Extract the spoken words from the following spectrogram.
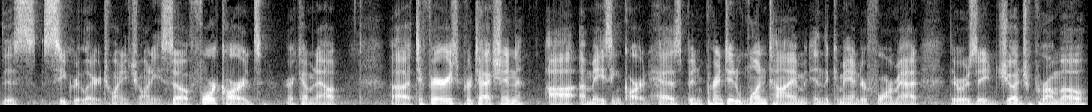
this Secret Lair 2020? So four cards are coming out. Uh, Teferi's Protection, uh, amazing card, has been printed one time in the Commander format. There was a Judge promo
